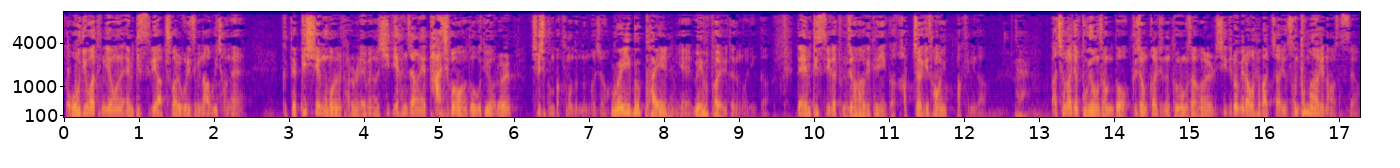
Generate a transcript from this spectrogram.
그러니까 오디오 같은 경우는 MP3 압축 알고리즘이 나오기 전에 그때 PCM 음원을 다루려면 CD 한 장에 다 집어넣어도 오디오를 70분밖에 못 넣는 거죠. 웨이브 파일. 예, 웨이브 파일이 되는 거니까. 근데 MP3가 등장하게 되니까 갑자기 상황이 바뀝니다. 네. 마찬가지로 동영상도 그 전까지는 동영상을 CD롬이라고 해봤자 손톱만하게 나왔었어요.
